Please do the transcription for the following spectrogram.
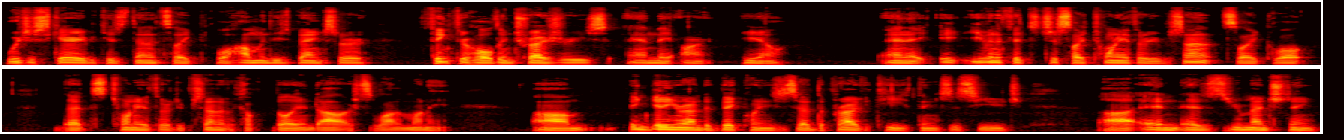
which is scary because then it's like, well, how many of these banks are think they're holding treasuries and they aren't? You know, and it, it, even if it's just like 20 or 30 percent it's like well that's 20 or 30 percent of a couple billion dollars it's a lot of money um, and getting around to bitcoin as you said the private key things is huge. Uh, and as you're mentioning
